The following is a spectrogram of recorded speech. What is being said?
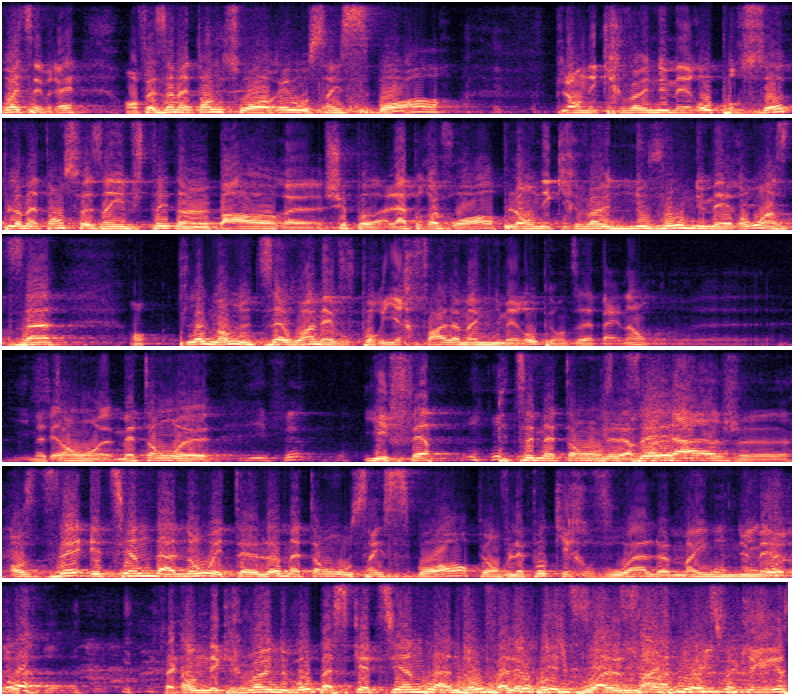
Oui, c'est vrai. On faisait, mettons, une soirée au Saint-Cyboire. Puis là, on écrivait un numéro pour ça. Puis là, mettons, on se faisait inviter d'un bar, euh, je sais pas, à l'Abreuvoir. Puis là, on écrivait un nouveau numéro en se disant... Puis là, le monde nous disait, ouais, mais vous pourriez refaire le même numéro. Puis on disait, ben non. euh, mettons, euh, mettons... euh, Il est fait. il est fait. Puis tu sais, mettons, on se disait... euh, On se disait, Étienne Dano était là, mettons, au Saint-Cyboire, puis on voulait pas qu'il revoie le même numéro. fait qu'on écrivait un nouveau parce qu'Étienne Dano, fallait pas qu'il voie le même. Tu fais, Chris,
